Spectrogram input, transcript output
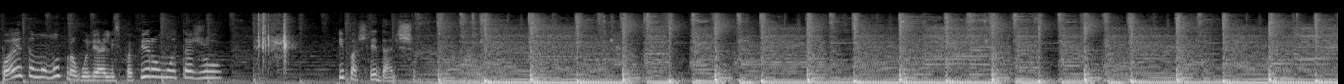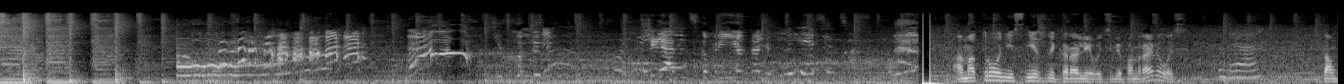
Поэтому мы прогулялись по первому этажу и пошли дальше. А на троне Снежной Королевы тебе понравилось? Да. Там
